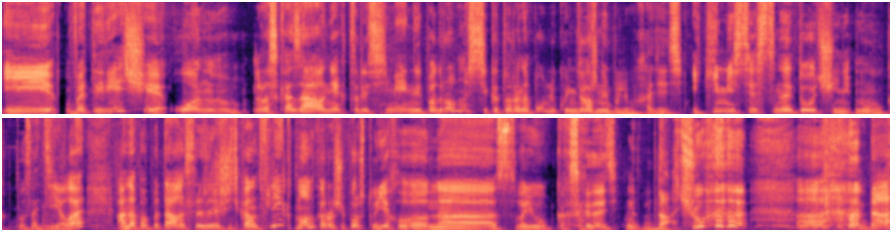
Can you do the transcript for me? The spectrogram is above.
И в этой речи он рассказал некоторые семейные подробности, которые на публику не должны были выходить. И Ким, естественно, это очень, ну, как бы задело. Она попыталась разрешить конфликт, но он, короче, просто уехал э, на свою, как сказать, дачу. А, Да,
